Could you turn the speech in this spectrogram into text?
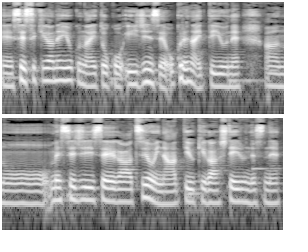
えー、成績がね、良くないとこういい人生送れないっていうね、あの、メッセージ性が強いなっていう気がしているんですね。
